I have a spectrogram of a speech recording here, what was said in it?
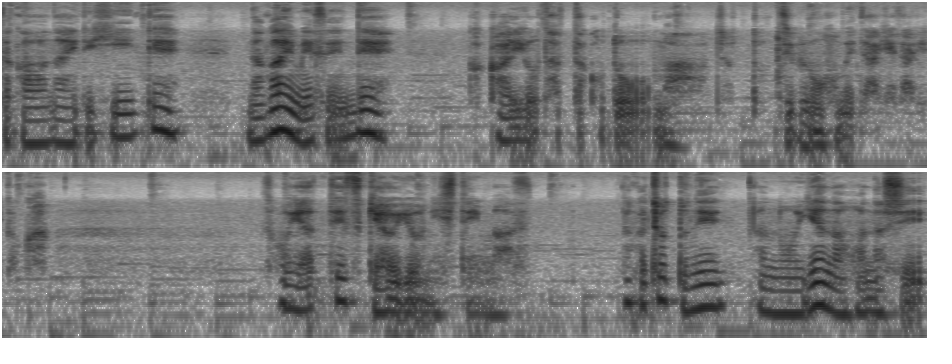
戦わないで引いて、長い目線で関わりを絶ったことを、まあちょっと自分を褒めてあげたりとか、そうやって付き合うようにしています。なんかちょっとね、あの嫌なお話、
